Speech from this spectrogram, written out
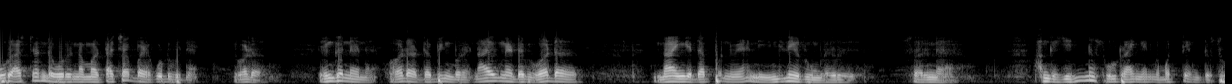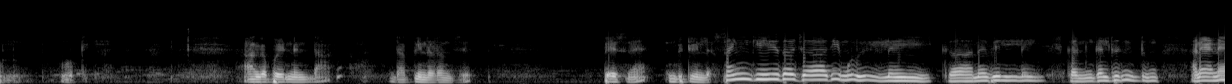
ஒரு அசிஸ்டண்ட் ஒரு நம்ம டச் அப் பாயை கூட்டு போயிட்டேன். வாடா எங்கே நான் வாடா டப்பிங் போகிறேன் நான் எங்கே டப்பிங் வாடா நான் இங்கே டப் பண்ணுவேன். நீ இன்ஜினியர் ரூமில் இரு. சரிண்ணே. அங்கே என்ன சொல்கிறாங்கன்னு மட்டும் என்கிட்ட சொல்லு. ஓகே அங்கே போய் நின்றான். டப்பிங் நடந்துச்சு. பேசினேன். இன் பிட்வீனில் சங்கீத ஜாதி முல்லை காணவில்லை. கண்கள் ரெண்டும். அண்ணே அண்ணே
